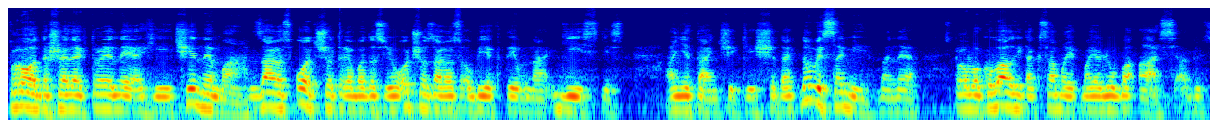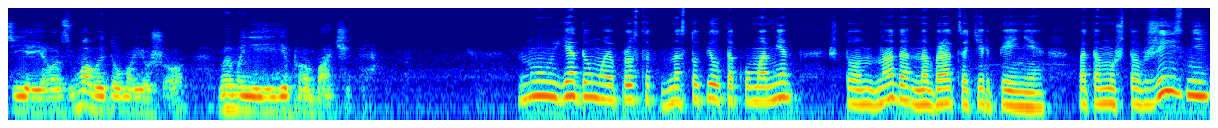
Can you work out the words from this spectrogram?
продаж електроенергії, чи нема. Зараз от що треба досліджувати, от що зараз об'єктивна дійсність, а не танчики щитать. Ну ви самі мене спровокували так само, як моя люба Ася до цієї розмови. Думаю, що ви мені її пробачите. Ну, я думаю, просто наступил такой момент, что надо набраться терпения, потому что в жизни,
